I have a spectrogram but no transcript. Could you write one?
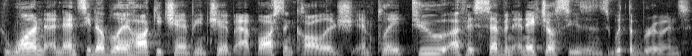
who won an NCAA hockey championship at Boston College and played two of his seven NHL seasons with the Bruins,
